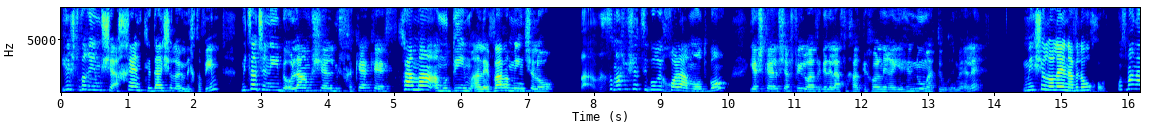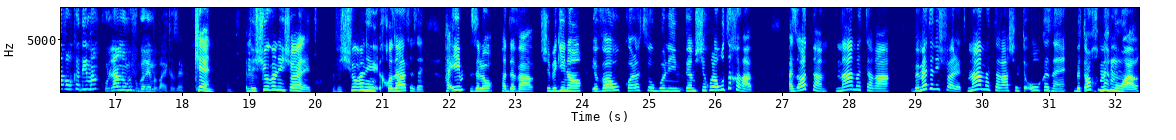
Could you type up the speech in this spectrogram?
יש דברים שאכן כדאי שלא היו נכתבים, מצד שני בעולם של משחקי הכיף, כמה עמודים על איבר המין שלו, זה משהו שהציבור יכול לעמוד בו, יש כאלה שאפילו אל תגלה לאף אחד ככל הנראה ייהנו מהתיאורים האלה. מי שלא לעיניו ולרוחו, מוזמן לעבור קדימה, כולנו מבוגרים בבית הזה. כן, ושוב אני שואלת, ושוב אני חוזרת לזה, האם זה לא הדבר שבגינו יבואו כל הצהובונים וימשיכו לרוץ אחריו? אז עוד פעם, מה המטרה באמת אני שואלת, מה המטרה של תיאור כזה בתוך ממואר,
